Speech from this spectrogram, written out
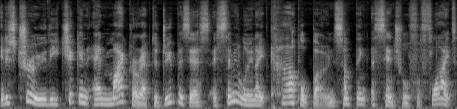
It is true the chicken and Microraptor do possess a semilunate carpal bone, something essential for flight,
